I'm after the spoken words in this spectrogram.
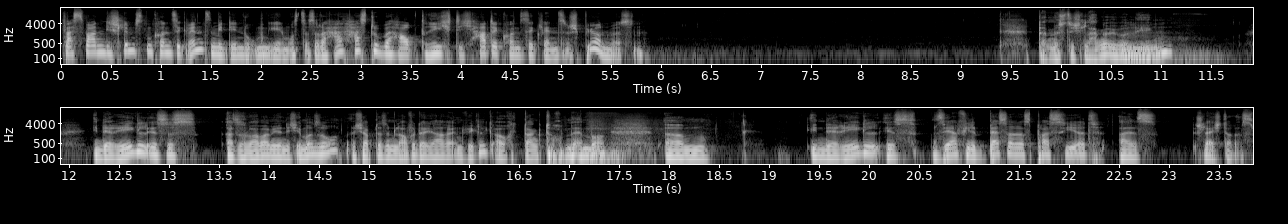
was waren die schlimmsten Konsequenzen, mit denen du umgehen musstest? Oder hast, hast du überhaupt richtig harte Konsequenzen spüren müssen? Da müsste ich lange überlegen. Mhm. In der Regel ist es also es war bei mir nicht immer so. Ich habe das im Laufe der Jahre entwickelt, auch dank Torben Emborg. Ähm, in der Regel ist sehr viel Besseres passiert als Schlechteres.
